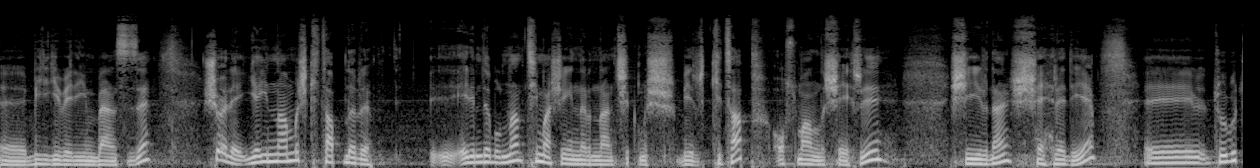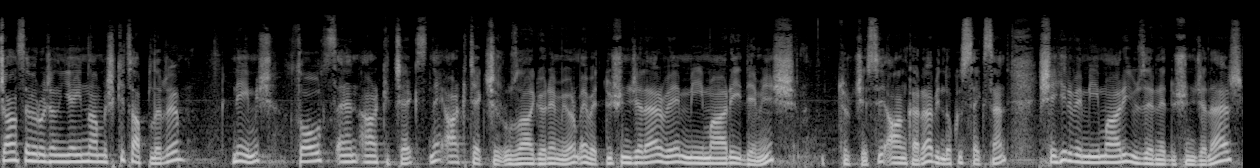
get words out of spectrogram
e, bilgi vereyim ben size. Şöyle yayınlanmış kitapları e, elimde bulunan Timaş yayınlarından çıkmış bir kitap Osmanlı şehri şiirden şehre diye. E, Turgut Cansever Hoca'nın yayınlanmış kitapları neymiş? Thoughts and Architects. Ne architecture uzağa göremiyorum. Evet düşünceler ve mimari demiş. Türkçesi Ankara 1980. Şehir ve mimari üzerine düşünceler.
